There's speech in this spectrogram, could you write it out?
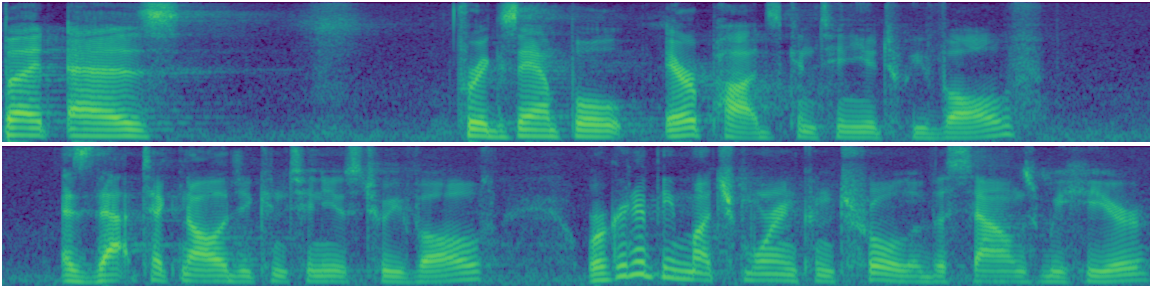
But as, for example, AirPods continue to evolve, as that technology continues to evolve, we're going to be much more in control of the sounds we hear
